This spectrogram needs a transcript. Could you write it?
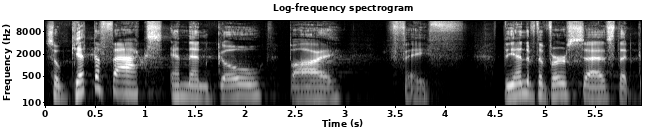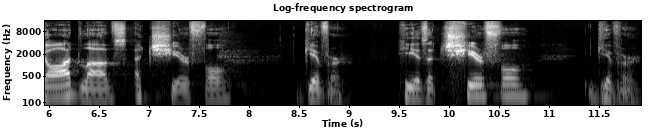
So get the facts and then go by faith. The end of the verse says that God loves a cheerful giver. He is a cheerful giver.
